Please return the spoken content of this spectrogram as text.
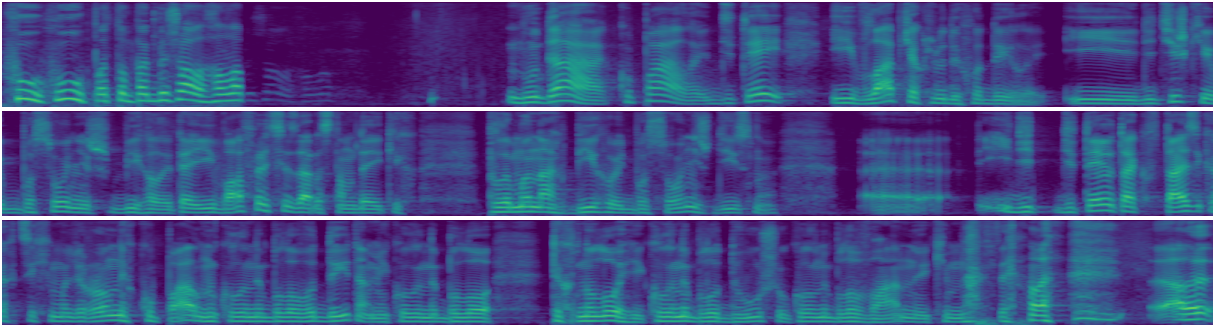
Фу-фу, потом побежал голова. Ну да, купали дітей, і в лаптях люди ходили, і дітішки босоніж бігали. Та і в Африці зараз там в деяких племенах бігають босоніж, дійсно. Е, і дітей отак в тазіках цих емалірованих купали, ну коли не було води там, і коли не було технологій, коли не було душу, коли не було ванної кімнати. Але, але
